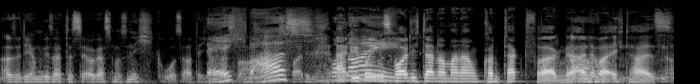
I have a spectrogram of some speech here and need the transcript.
Also die haben gesagt, dass der Orgasmus nicht großartig Echt? war. Was? Oh ah, übrigens wollte ich da nochmal nach dem Kontakt fragen. Der eine war echt heiß.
